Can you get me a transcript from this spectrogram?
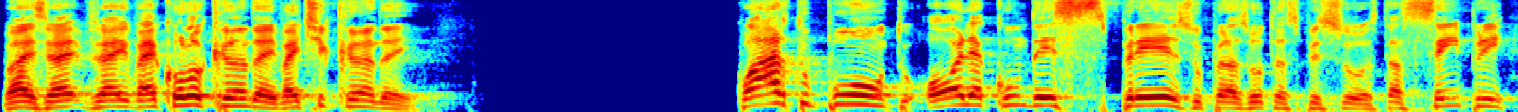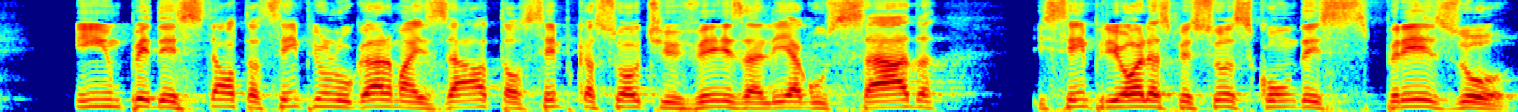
Vai, vai, vai, colocando aí, vai ticando aí. Quarto ponto, olha com desprezo para as outras pessoas. Está sempre em um pedestal, está sempre em um lugar mais alto, tá sempre com a sua altivez ali aguçada e sempre olha as pessoas com desprezo.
